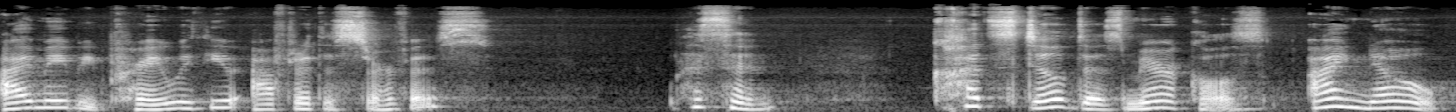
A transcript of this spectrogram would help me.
I maybe pray with you after the service? Listen, God still does miracles. I know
